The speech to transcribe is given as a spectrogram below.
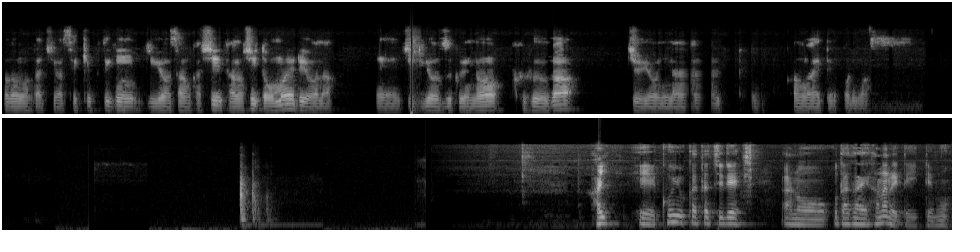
子どもたちが積極的に授業参加し、楽しいと思えるような、えー、授業づくりの工夫が重要になると考えております。はい、えー、こういう形であのお互い離れていても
